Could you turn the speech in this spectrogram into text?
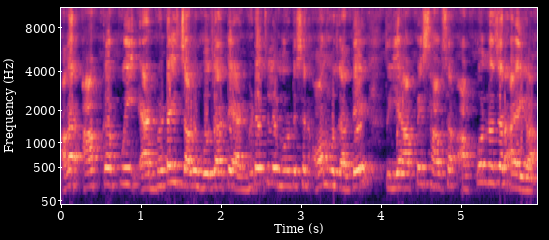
अगर आपका कोई एडवर्टाइज चालू हो जाते एडवर्टाइज के लिए मोनेटाइजेशन ऑन हो जाते तो यहाँ पे साफ़ साफ़ आपको नज़र आएगा।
